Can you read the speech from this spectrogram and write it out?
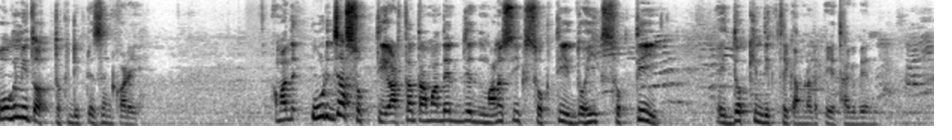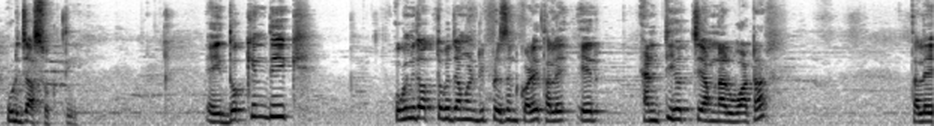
অগ্নিতত্ত্বকে রিপ্রেজেন্ট করে? আমাদের ঊর্জা শক্তি, অর্থাৎ আমাদের যে মানসিক শক্তি, দৈহিক শক্তি, এই দক্ষিণ দিক থেকে আপনারা পেয়ে থাকবেন। ঊর্জা শক্তি। এই দক্ষিণ দিক অগ্নিতত্ত্বকে যেমন রিপ্রেজেন্ট করে, তাহলে এর অ্যান্টি হচ্ছে আপনার ওয়াটার তাহলে,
